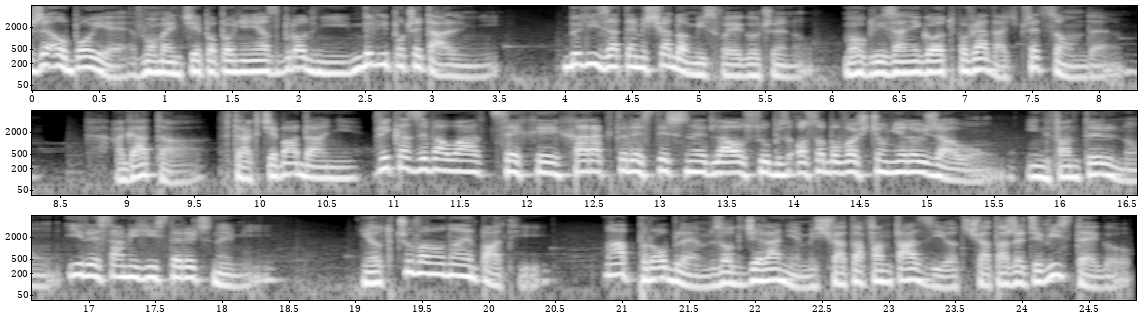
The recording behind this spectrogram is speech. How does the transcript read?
że oboje w momencie popełnienia zbrodni byli poczytalni. Byli zatem świadomi swojego czynu, mogli za niego odpowiadać przed sądem. Agata w trakcie badań wykazywała cechy charakterystyczne dla osób z osobowością niedojrzałą, infantylną i rysami histerycznymi. Nie odczuwa ona empatii. Ma problem z oddzielaniem świata fantazji od świata rzeczywistego.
